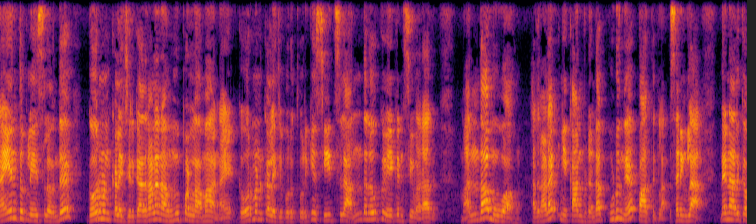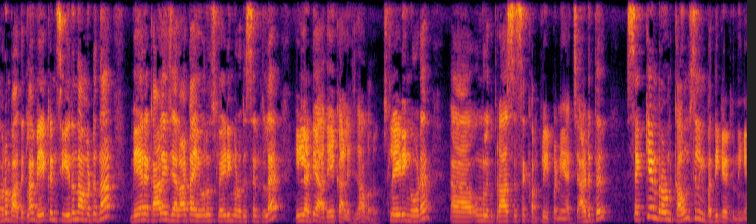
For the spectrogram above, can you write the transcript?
நைன்த்து பிளேஸில் வந்து கவர்மெண்ட் காலேஜ் இருக்குது அதனால் நான் மூவ் பண்ணலாமா? நை கவர்மெண்ட் காலேஜை பொறுத்த வரைக்கும் சீட்ஸில் அந்தளவுக்கு வேகன்சி வராது. வந்தால் மூவ் ஆகும். அதனால் நீங்கள் கான்ஃபிடெண்ட்டாக கொடுங்க பார்த்துக்கலாம் சரிங்களா? தென் அதுக்கப்புறம் பார்த்துக்கலாம் வேகன்சி இருந்தால் மட்டும்தான் வேறு காலேஜ் அலாட் ஆகி வரும் ஸ்லைடிங்கோட ரிசல்ட்டில் இல்லாட்டி அதே காலேஜ் தான் வரும். ஸ்லைடிங்கோட உங்களுக்கு ப்ராசஸை கம்ப்ளீட் பண்ணியாச்சு. அடுத்து செகண்ட் ரவுண்ட் கவுன்சிலிங் பற்றி கேட்டிருந்தீங்க.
